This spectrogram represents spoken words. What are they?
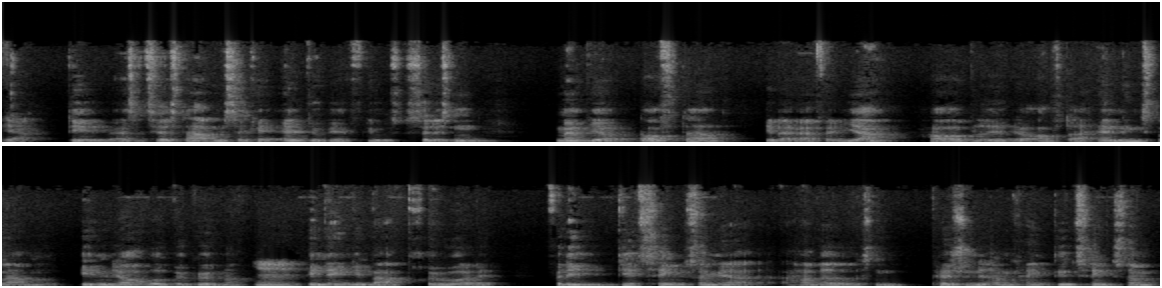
Ja. Det, altså til at starte med, så kan alt jo virke flyvsk. Så det er sådan, man bliver oftere, eller i hvert fald jeg har oplevet, at jeg bliver oftere handlingslammet, inden jeg overhovedet begynder, mm. end jeg egentlig bare prøver det. Fordi de ting, som jeg har været sådan passioneret omkring, de ting, som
